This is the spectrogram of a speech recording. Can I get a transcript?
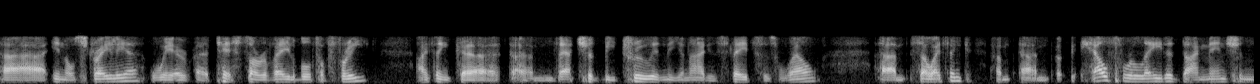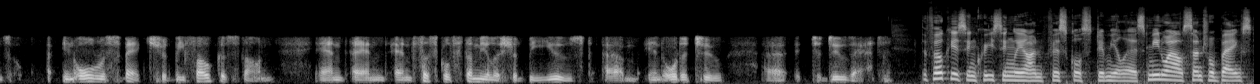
uh, in Australia, where uh, tests are available for free. I think uh, um, that should be true in the United States as well. Um, so I think health-related dimensions, in all respects, should be focused on and and and fiscal stimulus should be used um, in order to uh, to do that. The focus increasingly on fiscal stimulus. Meanwhile, central banks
